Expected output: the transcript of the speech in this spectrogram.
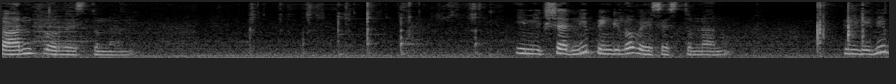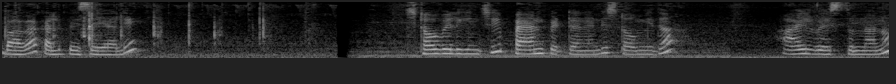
corn flour వేస్తున్నాను. ఈ మిక్చర్ని పిండిలో వేసేస్తున్నాను. పిండిని బాగా కలిపేసేయాలి. స్టవ్ వెలిగించి ప్యాన్ పెట్టానండి స్టవ్ మీద. ఆయిల్ వేస్తున్నాను.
